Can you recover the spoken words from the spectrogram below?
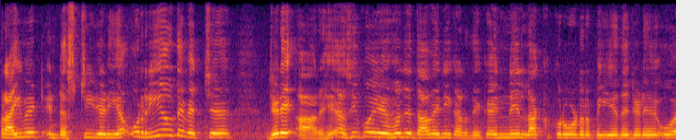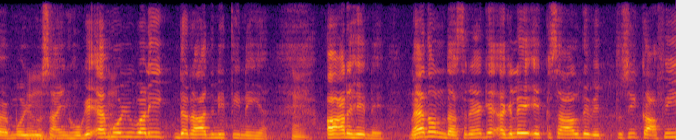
ਪ੍ਰਾਈਵੇਟ ਇੰਡਸਟਰੀ ਜਿਹੜੀ ਆ ਉਹ ਰੀਅਲ ਦੇ ਵਿੱਚ ਜਿਹੜੇ ਆ ਰਹੇ ਅਸੀਂ ਕੋਈ ਇਹੋ ਜਿਹੇ ਦਾਅਵੇ ਨਹੀਂ ਕਰਦੇ ਕਿ ਇੰਨੇ ਲੱਖ ਕਰੋੜ ਰੁਪਏ ਦੇ ਜਿਹੜੇ ਉਹ ਐਮਓਯੂ ਸਾਈਨ ਹੋ ਗਏ ਐਮਓਯੂ ਵਾਲੀ ਦ- ਰਾਜਨੀਤੀ ਨਹੀਂ ਹੈ। ਆ ਰਹੇ ਨੇ। ਮੈਂ ਤੁਹਾਨੂੰ ਦੱਸ ਰਿਹਾ ਕਿ ਅਗਲੇ 1 ਸਾਲ ਦੇ ਵਿੱਚ ਤੁਸੀਂ ਕਾਫੀ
